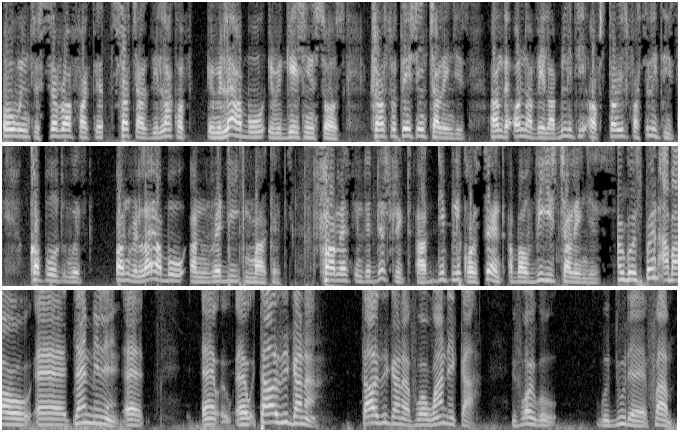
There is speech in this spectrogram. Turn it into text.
owing to several factors such as the lack of a reliable irrigation source, transportation challenges, and the unavailability of storage facilities coupled with unreliable and ready markets. Farmers in the district are deeply concerned about these challenges. We go spend about uh, 10 million, uh, uh, uh, thousand Ghana thousand Ghana for one acre before we go go do the farm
